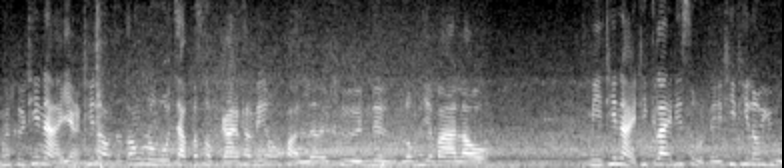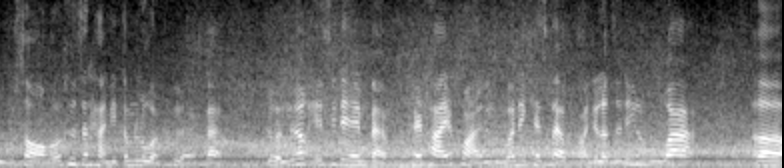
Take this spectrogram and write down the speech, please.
มันคือที่ไหนอย่างที่เราจะต้องรู้จากประสบการณ์ครั้งนี้ของขวัญเลย คือหนึ่งโรงพยาบาลเรา มีที่ไหนที่ใกล้ที่สุดในที่ที่เราอยู่สองก็คือสถานีตำรวจเผื่อแบบ เกิดเรื่องอุบิเหตุแบบคล้ายๆขวัญหรือว่าในเคสแบบขวัญเดี๋ยวเราจะได้รู้ว่าเออ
